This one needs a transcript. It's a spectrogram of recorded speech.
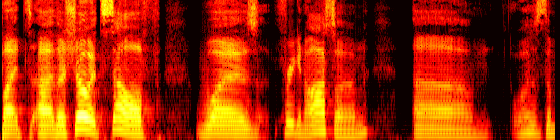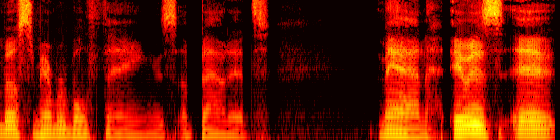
but uh, the show itself was freaking awesome. Um, what was the most memorable things about it? Man, it was it,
